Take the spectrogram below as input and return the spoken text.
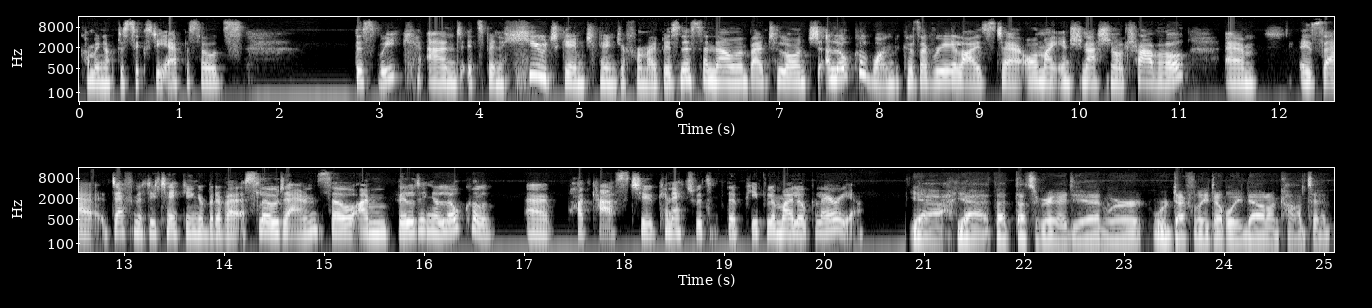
coming up to 60 episodes this week, and it's been a huge game changer for my business. And now I'm about to launch a local one because I've realized uh, all my international travel. Um, is uh, definitely taking a bit of a slowdown. So I'm building a local uh, podcast to connect with the people in my local area. Yeah, yeah, that that's a great idea, and we're we're definitely doubling down on content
